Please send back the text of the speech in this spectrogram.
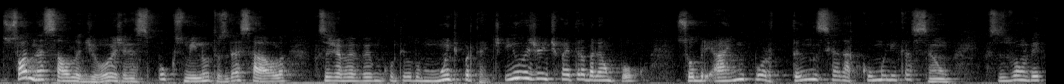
só nessa aula de hoje, nesses poucos minutos dessa aula, você já vai ver um conteúdo muito importante. E hoje a gente vai trabalhar um pouco sobre a importância da comunicação vocês vão ver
